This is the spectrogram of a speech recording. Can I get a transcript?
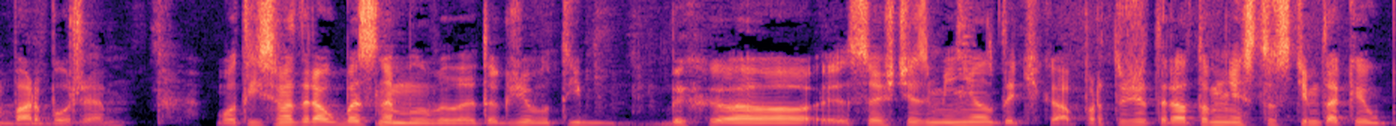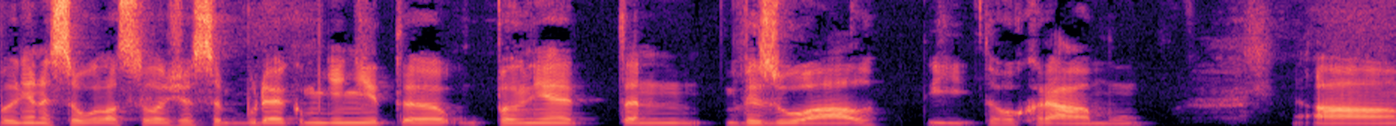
Barboře. O té jsme teda vůbec nemluvili, takže o té bych uh, se ještě zmínil teďka, protože teda to město s tím taky úplně nesouhlasilo, že se bude jako měnit uh, úplně ten vizuál tý, toho chrámu. A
